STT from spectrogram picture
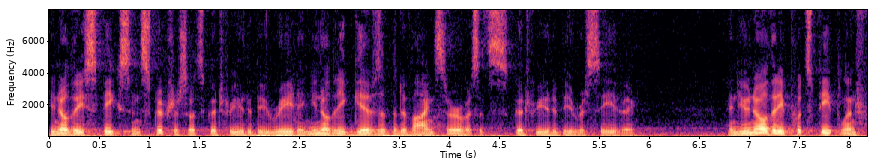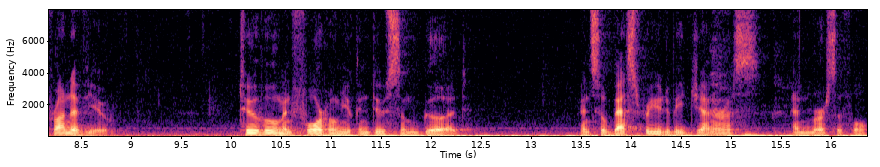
You know that He speaks in Scripture, so it's good for you to be reading. You know that He gives at the divine service, it's good for you to be receiving. and you know that He puts people in front of you to whom and for whom you can do some good. And so, best for you to be generous and merciful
